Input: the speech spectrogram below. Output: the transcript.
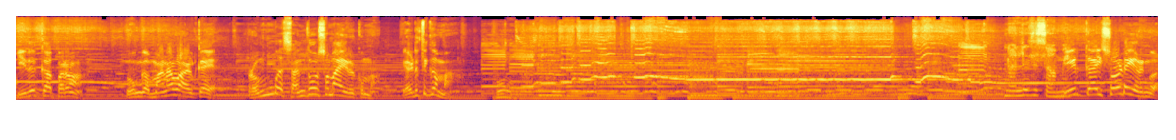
இதுக்கப்புறம் உங்க மன வாழ்க்கை ரொம்ப சந்தோஷமா இருக்குமா? எடுத்துக்கம்மா. நல்லது சாமி. இருங்க.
